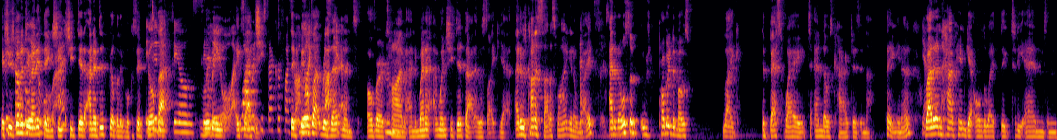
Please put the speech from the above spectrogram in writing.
if it she's gonna do anything, right? she she did, it. and it did feel believable because it It built didn't that feel silly really- or like why would she sacrifice? they? Built like, that fuck yeah. resentment over Mhm. time, and when it, and when she did that, it was like, yeah, and it was kind of satisfying in a way, it's- it's- and it also it was probably the most like the best way to end those characters in that thing, you know, Yeah. rather than have him get all the way to, the end and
